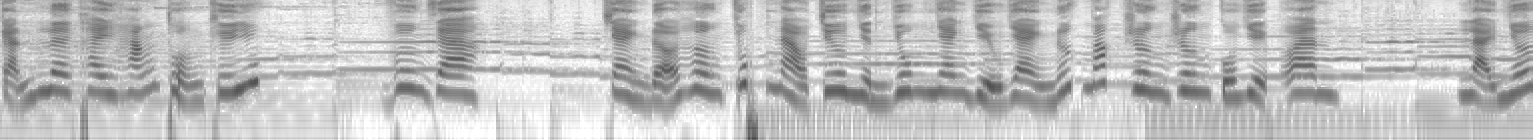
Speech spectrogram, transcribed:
cảnh Lê thay hắn thuận khí. Vương gia. Chàng đỡ hơn chút nào chưa nhìn dung nhan dịu dàng nước mắt rưng rưng của Diệp Oanh. Lại nhớ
